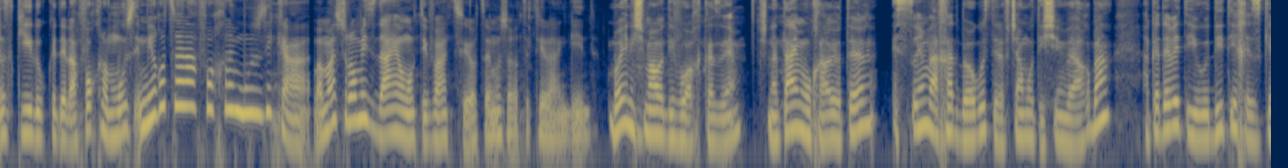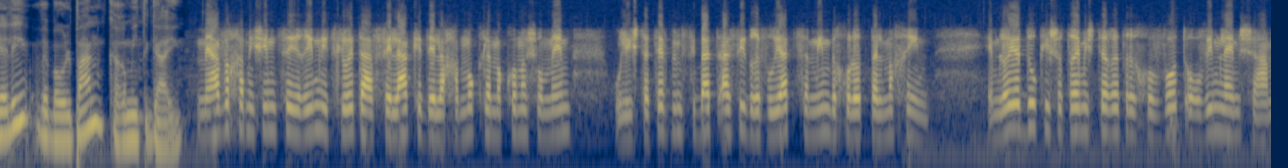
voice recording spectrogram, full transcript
אז כאילו, כדי להפוך למוזיקה, מי רוצה להפוך למוזיקה? ממש לא מזדהה עם המוטיבציות, זה מה שרציתי להגיד. בואי נשמע עוד דיווח כזה. שנתיים מאוחר יותר, 21 באוגוסט 1994, הכתבת היא יהודית יחזקאלי, ובאולפן, כרמית גיא. 150 צעירים ניצלו את האפלה כדי לחמוק למקום השומם ולהשתתף במסיבת אסיד רוויית סמים בחולות פלמחים. הם לא ידעו כי שוטרי משטרת רחובות אורבים להם שם.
